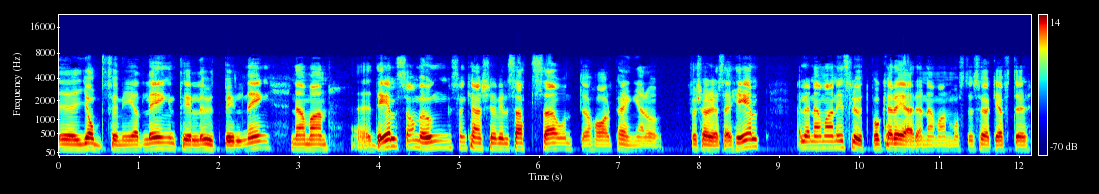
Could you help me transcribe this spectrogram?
Eh, jobbförmedling till utbildning. När man eh, dels som ung som kanske vill satsa och inte har pengar att försörja sig helt. Eller när man är slut på karriären när man måste söka efter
